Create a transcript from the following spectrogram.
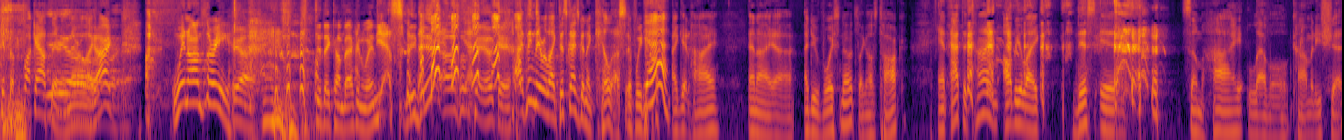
Get the fuck out there. And they were like, All right, win on three. Yeah. did they come back and win? Yes. They did? Oh, okay, okay. I think they were like, "This guy's gonna kill us if we." Yeah. I get high, and I uh, I do voice notes, like I'll talk, and at the time I'll be like, "This is some high level comedy shit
